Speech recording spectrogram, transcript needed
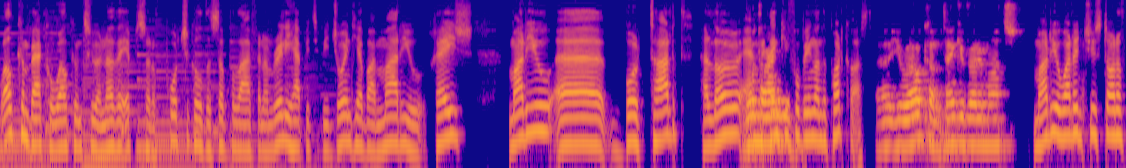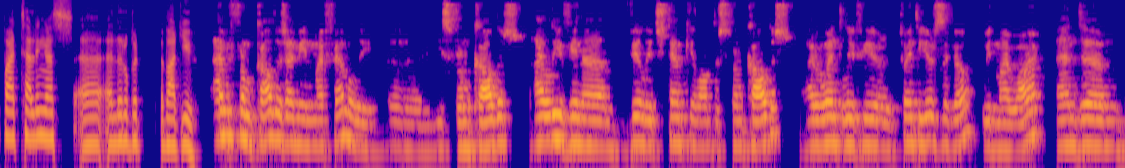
Welcome back, or welcome to another episode of Portugal, the Simple Life. And I'm really happy to be joined here by Mario Reis. Mario, uh, boa tarde. Hello, and thank you for being on the podcast. Uh, you're welcome. Thank you very much. Mario, why don't you start off by telling us uh, a little bit about you? I'm from Caldas. I mean, my family uh, is from Caldas. I live in a village 10 kilometers from Caldas. I went live here 20 years ago with my wife, and um,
